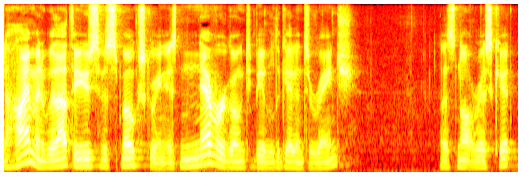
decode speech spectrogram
The Hyman, without the use of a smokescreen, is never going to be able to get into range. Let's not risk it.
